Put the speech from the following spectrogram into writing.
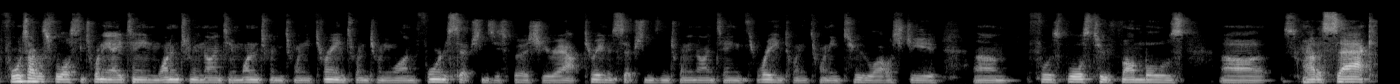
four tackles for loss in 2018, one in 2019, one in 2023, and 2021, four interceptions his first year out, three interceptions in 2019, three in 2022 last year. Um, was forced two fumbles, uh, had a sack,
